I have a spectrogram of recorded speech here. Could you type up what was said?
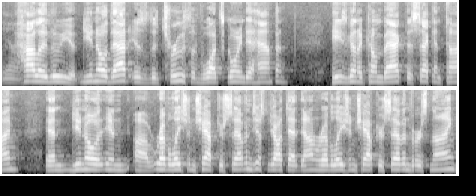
yeah. Hallelujah. You know, that is the truth of what's going to happen. He's going to come back the second time. And you know, in uh, Revelation chapter 7, just jot that down, Revelation chapter 7, verse 9,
